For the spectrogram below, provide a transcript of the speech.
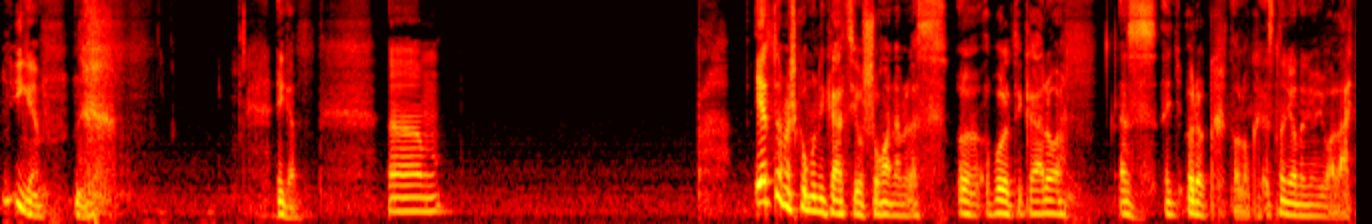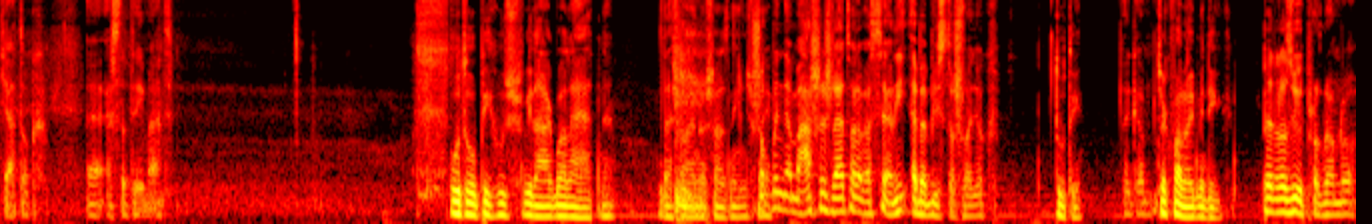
Igen. Igen. Um, Értelmes kommunikáció soha nem lesz a politikáról. Ez egy örök dolog. Ezt nagyon-nagyon jól látjátok, e- ezt a témát. Utópikus világban lehetne, de sajnos az nincs Sok meg. minden másról is lehet vele beszélni, ebbe biztos vagyok. Tuti. Nekem. Csak valahogy mindig Például az űrprogramról.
